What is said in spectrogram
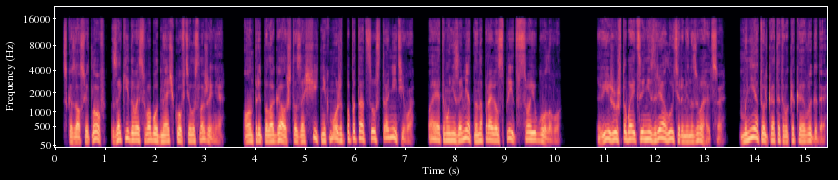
— сказал Светлов, закидывая свободное очко в телосложение. Он предполагал, что защитник может попытаться устранить его, поэтому незаметно направил сплит в свою голову. «Вижу, что бойцы не зря лутерами называются. Мне только от этого какая выгода?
